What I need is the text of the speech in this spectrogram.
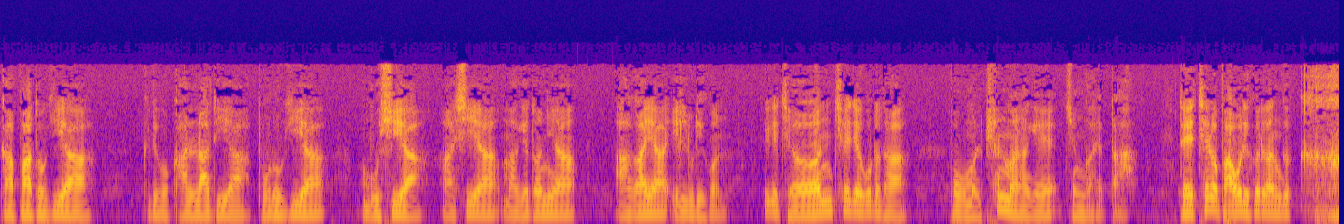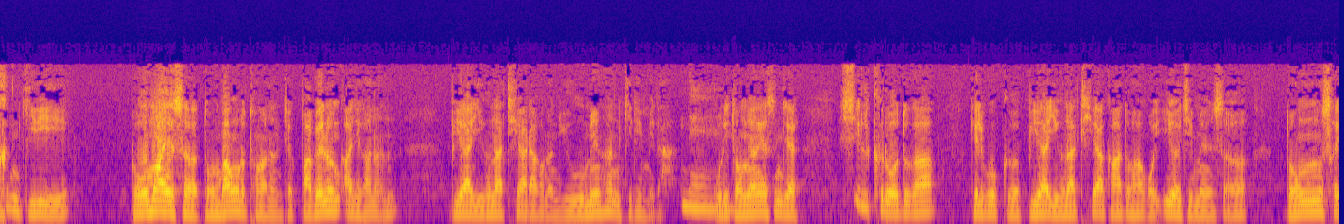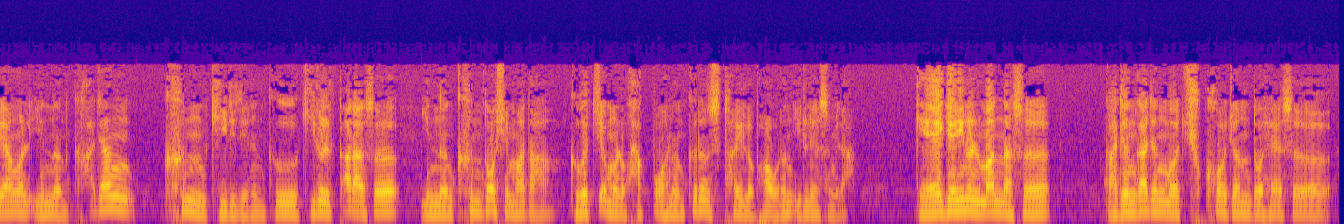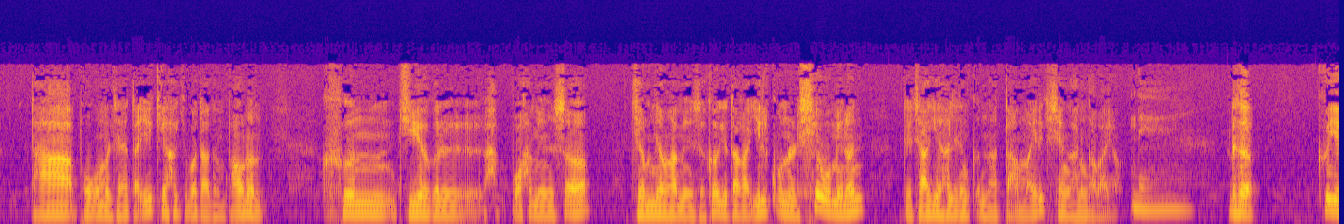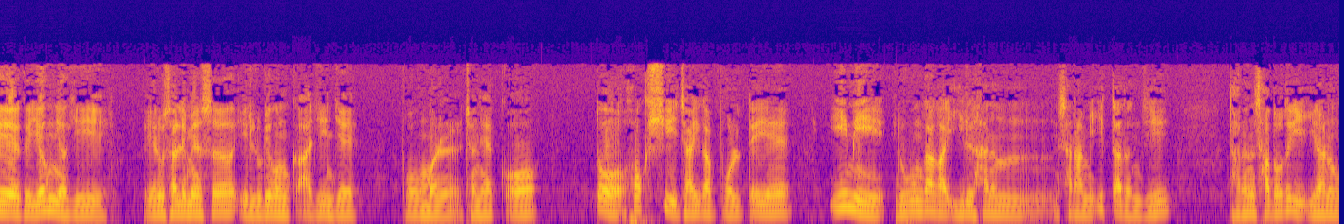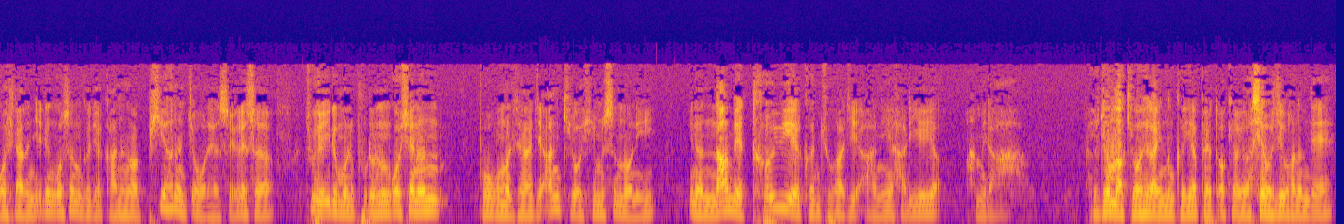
가파도기아 그리고 갈라디아, 부르기아, 무시아, 아시아, 마게도니아, 아가야, 일루리곤 이게 전체적으로 다 복음을 편만하게 증거했다. 대체로 바울이 걸어간 그 큰 길이 로마에서 동방으로 통하는 즉 바벨론까지 가는 비아 이그나티아라고 하는 유명한 길입니다. 네. 우리 동양에서 이제 실크로드가 결국 그 비아 이그나티아 가도하고 이어지면서 동서양을 잇는 가장 큰 길이 되는 그 길을 따라서 있는 큰 도시마다 거점을 확보하는 그런 스타일로 바울은 일을 했습니다. 개개인을 만나서 가정가정 뭐 축호 전도 해서 다 복음을 전했다 이렇게 하기보다는 바울은 큰 지역을 확보하면서 점령하면서 거기다가 일꾼을 세우면은 자기 할 일은 끝났다 아마 이렇게 생각하는가 봐요. 네. 그래서 그의 그 영역이 예루살렘에서 일루리온까지 이제 복음을 전했고 또 혹시 자기가 볼 때에 이미 누군가가 일하는 사람이 있다든지 다른 사도들이 일하는 곳이라든지 이런 곳은 그저 가능하면 피하는 쪽으로 했어요. 그래서 주의 이름을 부르는 곳에는 복음을 전하지 않기로 힘쓴노니 이는 남의 터 위에 건축하지 아니하리여 함이라. 요즘 막 교회가 있는 그 옆에 또 교회가 세워지고 하는데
